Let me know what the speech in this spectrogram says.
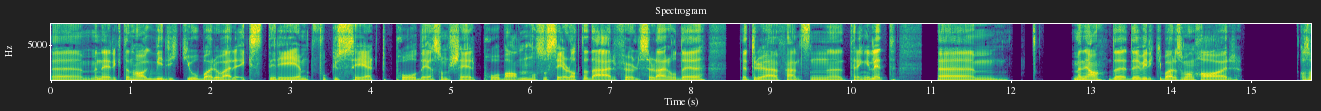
Eh, men Erik Den Haag virker jo bare å være ekstremt fokusert på det som skjer på banen, og så ser du at det er følelser der, og det, det tror jeg fansen eh, trenger litt. Eh, men ja, det, det virker bare som han har Altså,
